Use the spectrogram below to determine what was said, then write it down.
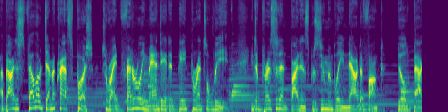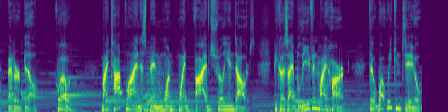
about his fellow Democrats' push to write federally mandated paid parental leave into President Biden's presumably now defunct Build Back Better bill. Quote, my top line has been $1.5 trillion because I believe in my heart that what we can do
